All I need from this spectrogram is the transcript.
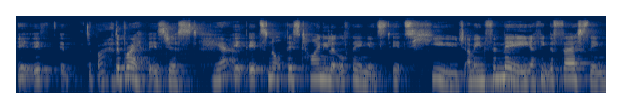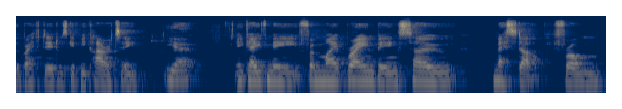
it, it, it, the breath. The breath is just yeah. it's not this tiny little thing. It's it's huge. I mean, for me, I think the first thing the breath did was give me clarity. Yeah, it gave me from my brain being so messed up from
